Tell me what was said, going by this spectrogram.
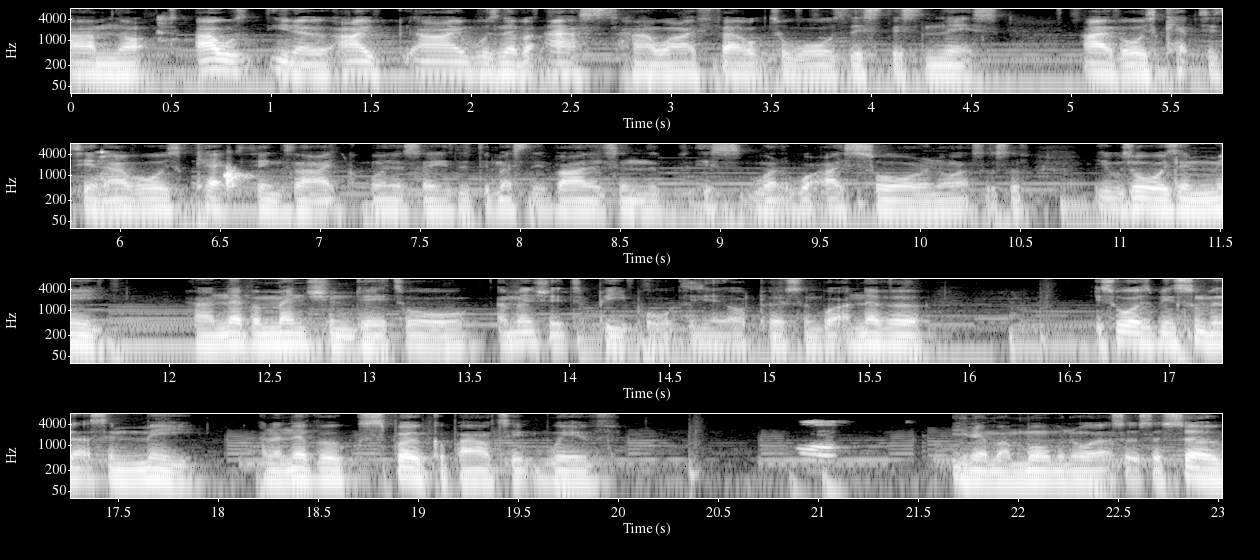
I'm not. I was, you know, I I was never asked how I felt towards this, this, and this. I've always kept it in. I've always kept things like when I say the domestic violence and the, what, what I saw and all that sort of stuff. It was always in me. I never mentioned it, or I mentioned it to people, you know, or person, but I never. It's always been something that's in me, and I never spoke about it with, you know, my mum and all that sort of stuff. So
